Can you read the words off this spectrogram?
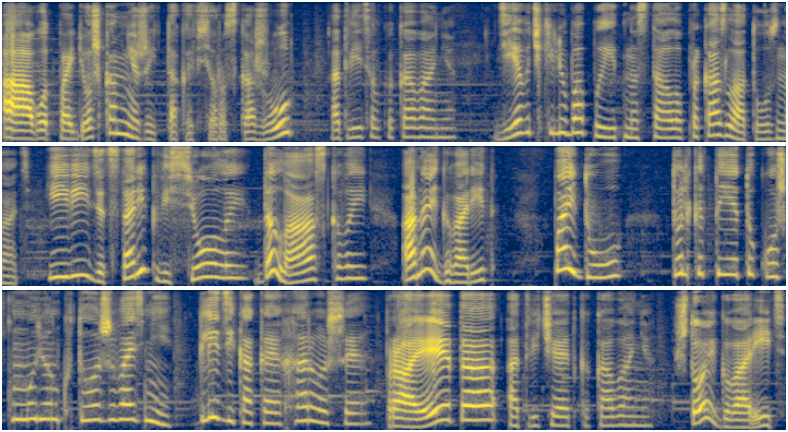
А вот пойдешь ко мне жить, так и все расскажу, ответил Какованя. Девочке любопытно стало про козла-то узнать. И видит, старик веселый, да ласковый. Она и говорит, «Пойду, только ты эту кошку-муренку тоже возьми. Гляди, какая хорошая». «Про это, — отвечает Какованя, — что и говорить,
